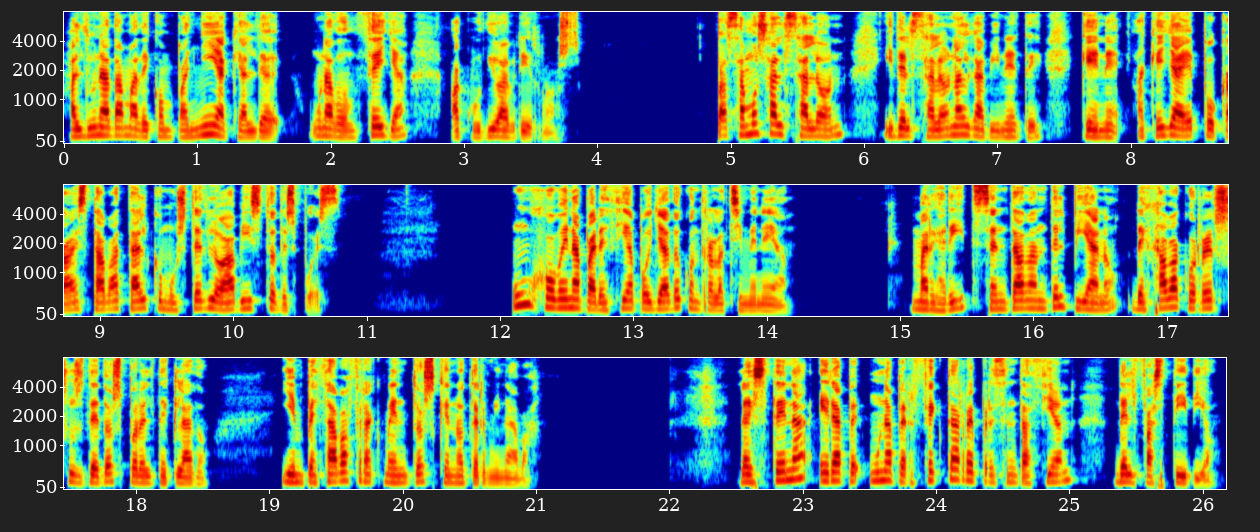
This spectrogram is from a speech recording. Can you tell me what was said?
al de una dama de compañía que al de una doncella, acudió a abrirnos. Pasamos al salón y del salón al gabinete, que en aquella época estaba tal como usted lo ha visto después. Un joven aparecía apoyado contra la chimenea. Marguerite, sentada ante el piano, dejaba correr sus dedos por el teclado y empezaba fragmentos que no terminaba. La escena era una perfecta representación del fastidio,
